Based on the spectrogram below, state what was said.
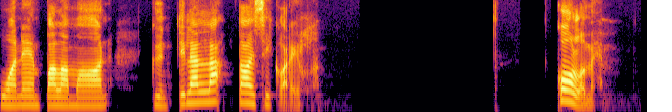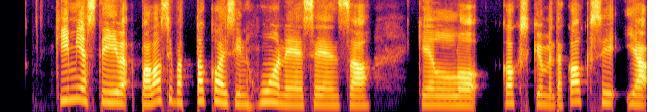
huoneen palamaan kynttilällä tai sikarilla. 3. Kim ja Steve palasivat takaisin huoneeseensa kello 22 ja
